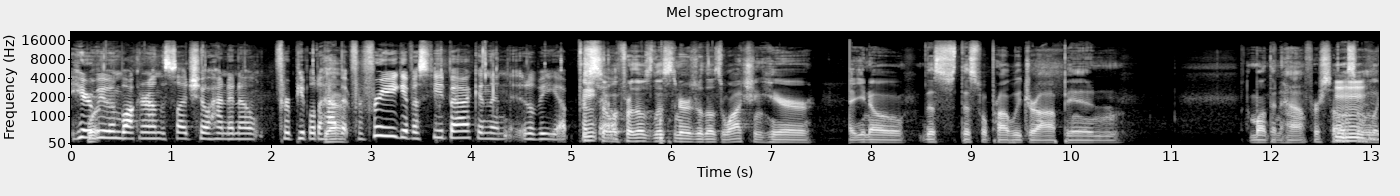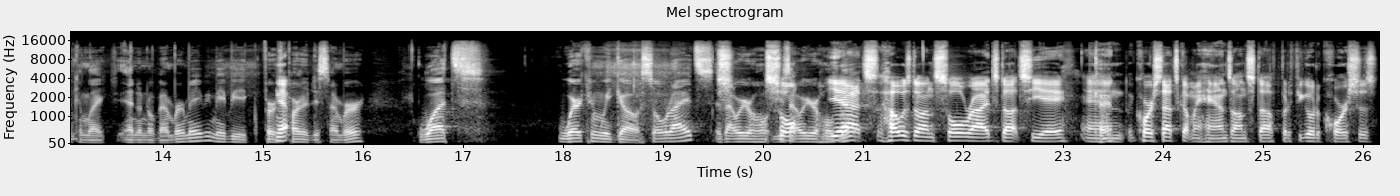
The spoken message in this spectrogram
Here What- we've been walking around the sled show handing out for people to have it for free, give us feedback, and then it'll be up for So sale. for those listeners or those watching here, uh, you know, this this will probably drop in a month and a half or so. So we're looking like end of November, maybe, maybe first Yep. part of December. What? Where can we go? Soul Rides? Is that where you're is that where you're holding? yeah, it? it's housed on soulrides.ca. And of course, that's got my hands on stuff. But if you go to courses,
